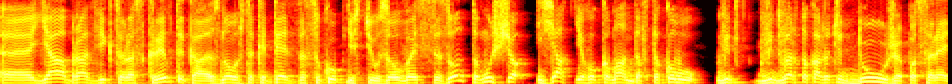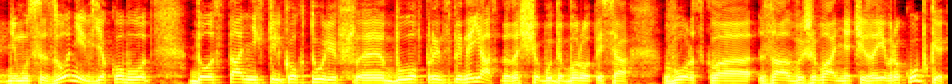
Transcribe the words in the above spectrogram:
Е, Я обрав Віктора Скриптика знову ж таки десь за сукупністю за увесь сезон, тому що як його команда в такому від, відверто кажучи, дуже посередньому сезоні, в якому от до останніх кількох турів е, було в принципі неясно за що буде боротися Ворскла за виживання чи за Єврокубки,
